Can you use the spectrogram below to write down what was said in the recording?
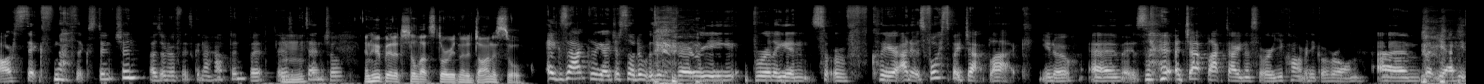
our sixth mass extinction. I don't know if it's going to happen, but there's mm-hmm. potential. And who better to tell that story than a dinosaur? Exactly. I just thought it was a very brilliant, sort of clear, and it was voiced by Jack Black. You know, um, it's a Jack Black dinosaur. You can't really go wrong. Um, but yeah, he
